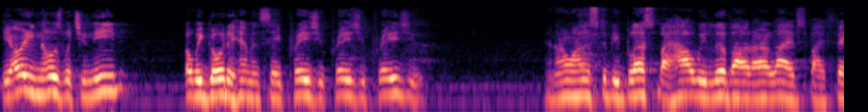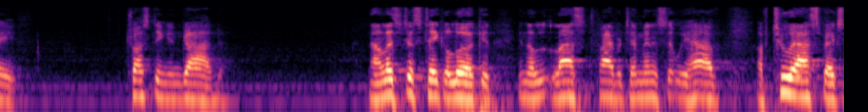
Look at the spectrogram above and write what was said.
He already knows what you need. But we go to Him and say, Praise you, praise you, praise you. And I want us to be blessed by how we live out our lives by faith, trusting in God. Now let's just take a look at, in the last five or ten minutes that we have of two aspects.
